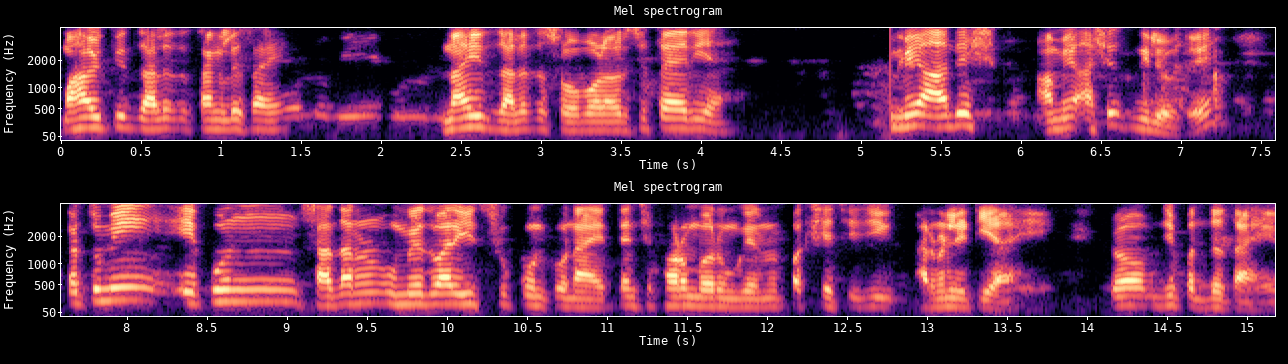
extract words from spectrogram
महायुतीत झालं तर चांगलंच आहे. नाहीच झालं तर स्वबळावरची तयारी आहे. मी आदेश आम्ही असेच दिले होते का तुम्ही एकूण साधारण उमेदवार इच्छुक कोण कोण आहेत? त्यांचे फॉर्म भरून घेऊन पक्षाची जी फॉर्मॅलिटी आहे किंवा जी पद्धत आहे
